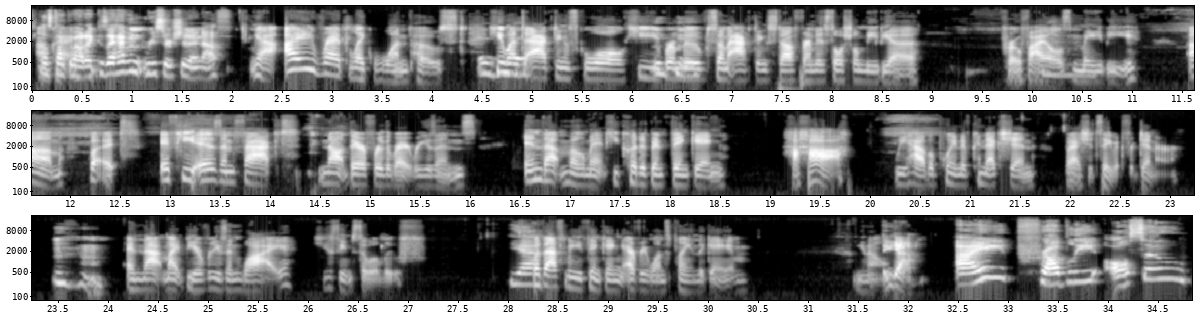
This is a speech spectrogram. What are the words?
Let's talk about it because I haven't researched it enough. Yeah, I read like one post. He went to acting school. He Mhm. removed some acting stuff from his social media profiles, Mhm. maybe. Um, but if he is in fact not there for the right reasons, in that moment he could have been thinking, haha, we have a point of connection, but I should save it for dinner. Mm-hmm. And that might be a reason why he seems so aloof. Yeah. But that's me thinking everyone's playing the game. You know? yeah. I probably also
